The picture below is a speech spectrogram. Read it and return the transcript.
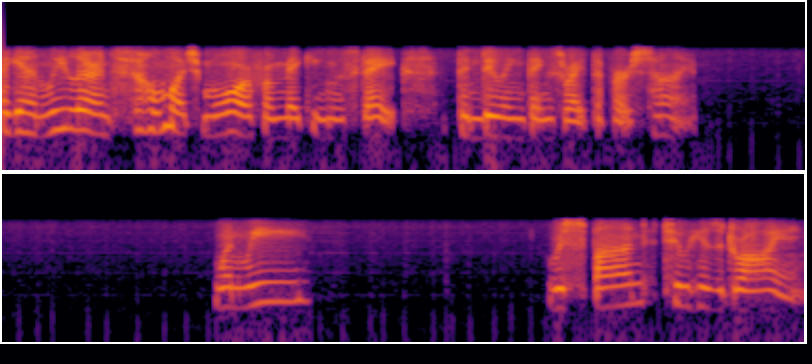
Again, we learn so much more from making mistakes than doing things right the first time. When we respond to his drawing,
